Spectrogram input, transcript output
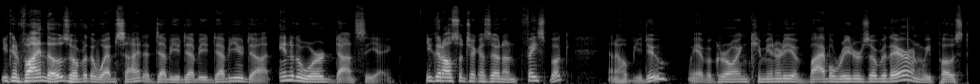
you can find those over the website at www.intotheword.ca. You can also check us out on Facebook, and I hope you do. We have a growing community of Bible readers over there, and we post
